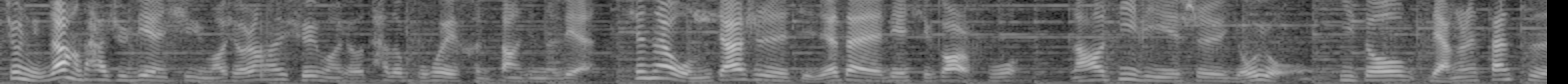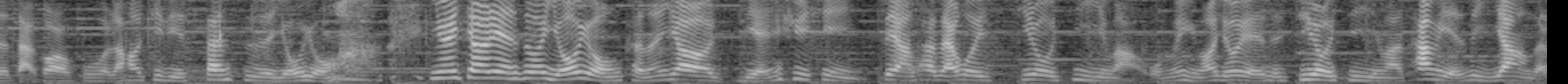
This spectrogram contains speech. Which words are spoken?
就你让他去练习羽毛球，让他去学羽毛球，他都不会很上心的练。现在我们家是姐姐在练习高尔夫，然后弟弟是游泳，一周两个人三次打高尔夫，然后弟弟三次游泳。因为教练说游泳可能要连续性，这样他才会肌肉记忆嘛。我们羽毛球也是肌肉记忆嘛，他们也是一样的。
